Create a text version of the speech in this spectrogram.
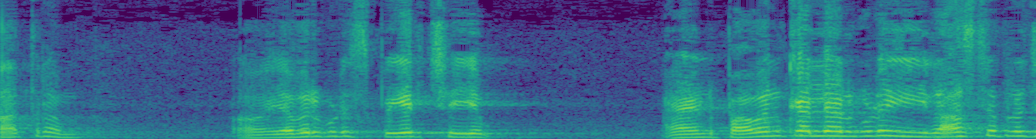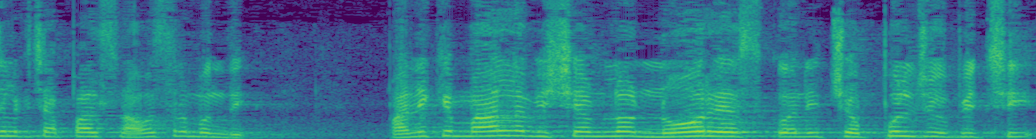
మాత్రం ఎవరు కూడా స్పేర్ చేయం అండ్ పవన్ కళ్యాణ్ కూడా ఈ రాష్ట్ర ప్రజలకు చెప్పాల్సిన అవసరం ఉంది. పనికి మాలిన విషయంలో నోరేసుకొని చెప్పులు చూపించి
